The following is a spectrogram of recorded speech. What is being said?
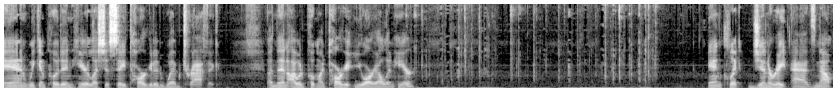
And we can put in here, let's just say targeted web traffic. And then I would put my target URL in here. And click generate ads. Now,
